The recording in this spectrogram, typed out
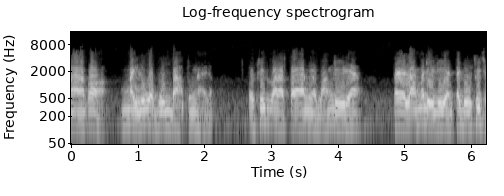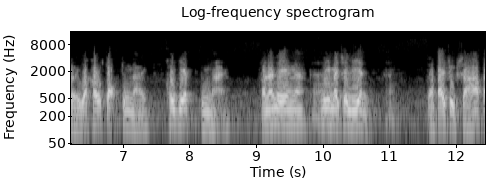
มาก็ไม่รู้ว่าบุญบาปตรงไหนแล้วก็คิดว่าตอนเนี่ยหวังดีแล้ว แต่เราไม่ได้เรียนไปดูเฉยๆว่าเขาเจาะตรงไหนเขาเย็บตรงไหนตอนนั้นเองนะนี่ไม่ใช่เรียนค่ะแต่ไปศึกษาไป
